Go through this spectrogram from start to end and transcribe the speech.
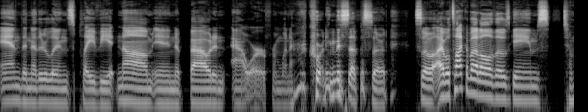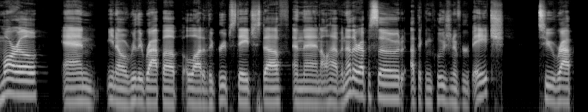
and the Netherlands play Vietnam in about an hour from when I'm recording this episode. So I will talk about all of those games tomorrow and, you know, really wrap up a lot of the group stage stuff. And then I'll have another episode at the conclusion of Group H to wrap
